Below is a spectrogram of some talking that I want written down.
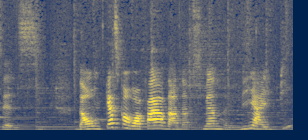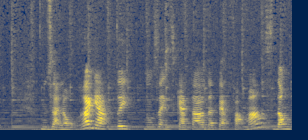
celle-ci. Donc, qu'est-ce qu'on va faire dans notre semaine VIP? Nous allons regarder nos indicateurs de performance. Donc,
